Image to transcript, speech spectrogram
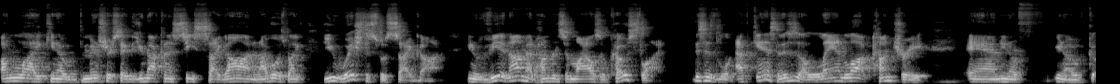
Unlike, you know, the minister said you're not going to see Saigon. And I've always been like, you wish this was Saigon. You know, Vietnam had hundreds of miles of coastline. This is Afghanistan. This is a landlocked country. And, you know, you know, go,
